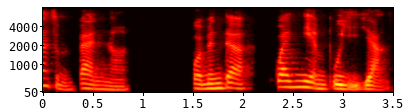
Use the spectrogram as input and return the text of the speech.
那怎么办呢？我们的观念不一样。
